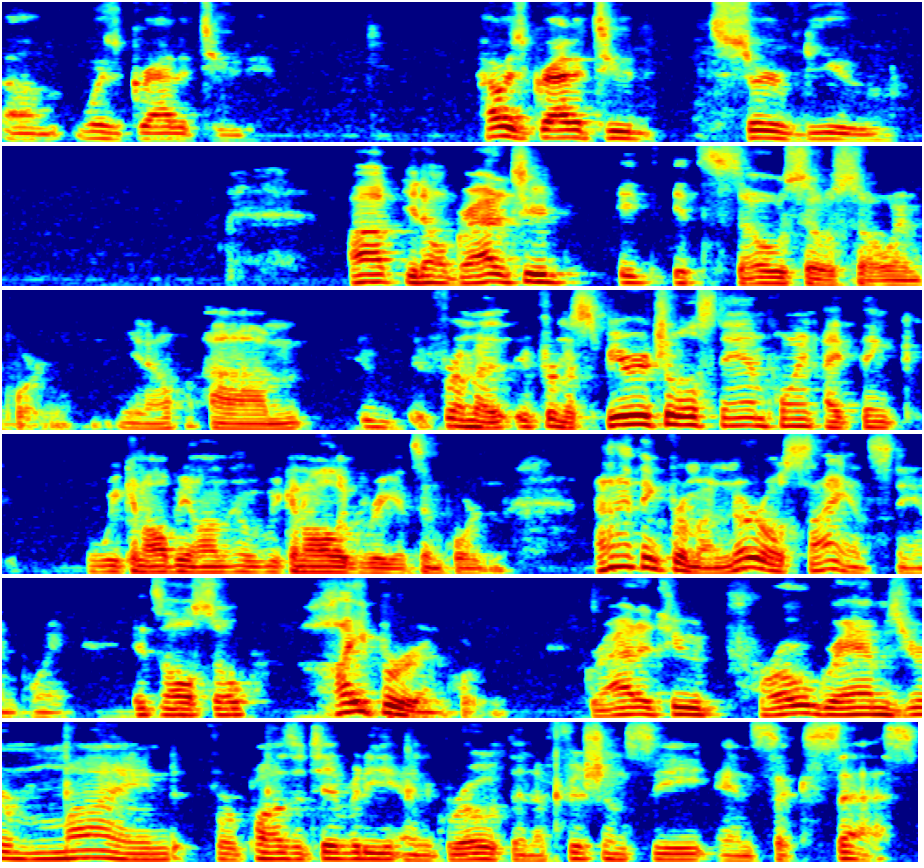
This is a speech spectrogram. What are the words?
um, was gratitude how has gratitude served you? Uh, you know, gratitude it, it's so so so important. You know, um, from a from a spiritual standpoint, I think we can all be on we can all agree it's important, and I think from a neuroscience standpoint, it's also hyper important. Gratitude programs your mind for positivity and growth and efficiency and success,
